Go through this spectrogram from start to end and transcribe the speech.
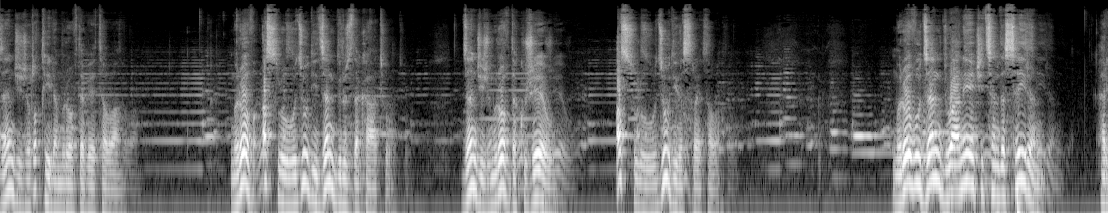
جەنگیش ڕقی لە مرۆڤ دەبێتەوە. مرۆڤ ئەسڵ و وجودی جەنگ دروست دەکات و جەنگیش مرۆڤ دەکوژێ و ئەسڵ و وجودی دەسڕێتەوە. مرۆڤ و جەنگ دوانەیەکی چەندە سەیرن، هەر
